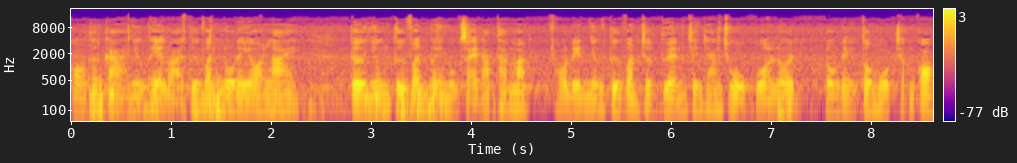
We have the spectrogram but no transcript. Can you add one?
có tất cả những thể loại tư vấn lô đề online từ những tư vấn về mục giải đáp thắc mắc cho đến những tư vấn trực tuyến trên trang chủ của lô, lô đề top1.com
